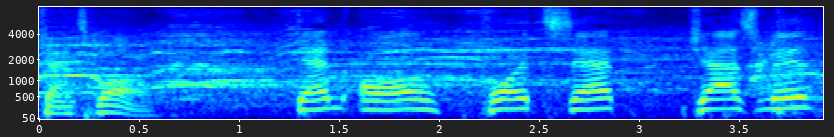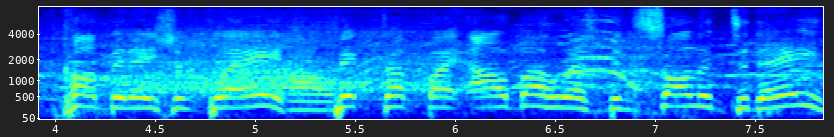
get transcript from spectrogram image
Chance ball. Then all, fourth set. Jasmine, combination play. Picked up by Alba, who has been solid today.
